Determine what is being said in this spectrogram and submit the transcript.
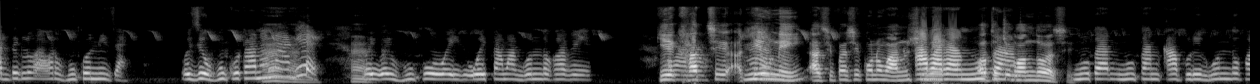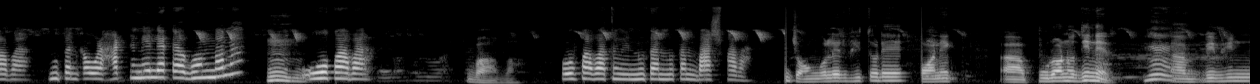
অর্ধেক লোক আবার হুঁকো নিয়ে যায়। ওই যে হুঁকোটা নেই হ্যাঁ, আগে? হ্যাঁ। ওই ওই হুঁকো ওই ওই তামাক গন্ধ খাবে। কে খাচ্ছে কেউ। নেই আশেপাশে কোনো মানুষ আবার অথচ গন্ধ আছে। নূতন নূতন কাপড়ের গন্ধ পাবা। নূতন কাপড় হাঁটতে নিলে একটা গন্ধ না। ও পাবা। বাবা। ও পাবা তুমি নূতন নূতন বাস পাবা। জঙ্গলের ভিতরে অনেক পুরনো দিনের হ্যাঁ। বিভিন্ন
